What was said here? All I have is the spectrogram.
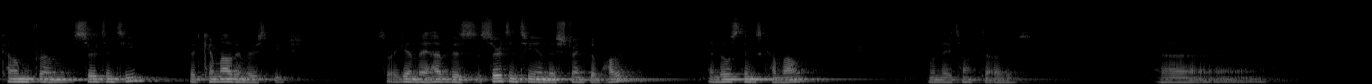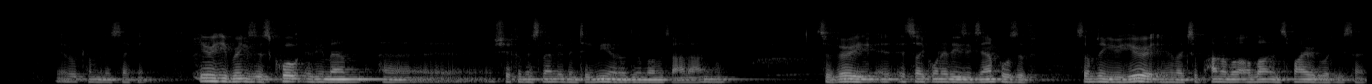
come from certainty that come out in their speech so again they have this certainty and this strength of heart and those things come out when they talk to others uh, it'll come in a second here he brings this quote of Imam uh, Shaykh al-Islam ibn Taymiyyah radiallahu ta'ala anhu it's a very, it's like one of these examples of something you hear it and you're like, subhanAllah, Allah inspired what he said,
